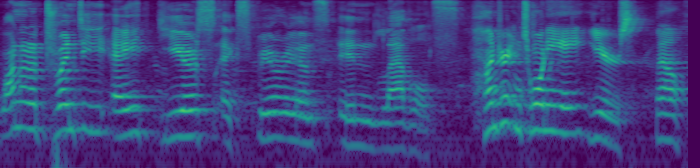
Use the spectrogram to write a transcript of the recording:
128 years experience in levels. 128 years. Well,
